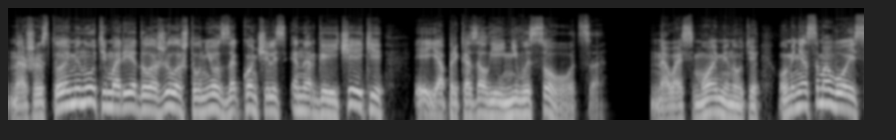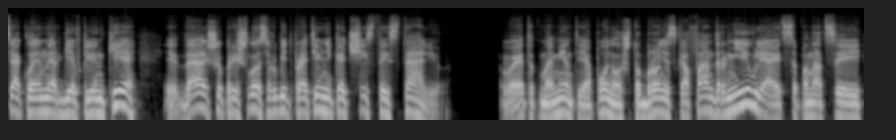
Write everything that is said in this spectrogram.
На шестой минуте Мария доложила, что у нее закончились энергоячейки, и я приказал ей не высовываться. На восьмой минуте у меня самого иссякла энергия в клинке, и дальше пришлось рубить противника чистой сталью. В этот момент я понял, что бронескафандр не является панацеей,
